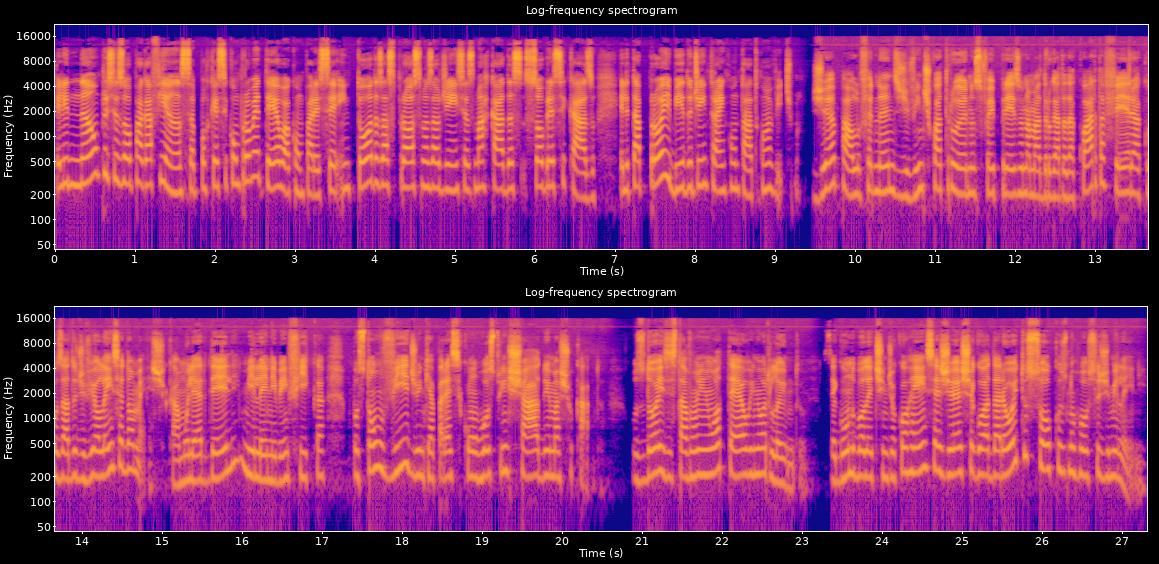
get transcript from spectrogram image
Ele não precisou pagar fiança porque se comprometeu a comparecer em todas as próximas audiências marcadas sobre esse caso. Ele está proibido de entrar em contato com a vítima. Jean Paulo Fernandes, de 24 anos, foi preso na madrugada da quarta-feira acusado de violência doméstica. A mulher dele, Milene Benfica, postou um vídeo em que aparece com o rosto inchado e machucado. Os dois estavam em um hotel em Orlando. Segundo o boletim de ocorrência, Jean chegou a dar oito socos no rosto de Milene.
